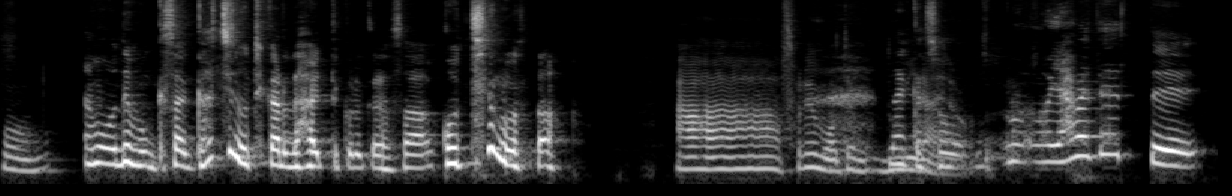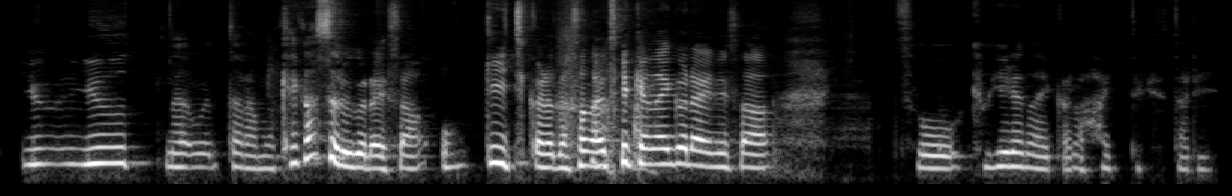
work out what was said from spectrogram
うん。もうでもさ、ガチの力で入ってくるからさ、こっちもさ、ああ、それもでも無なんかそう、もうやめてって言う、言うなったらもう怪我するぐらいさ、大きい力出さないといけないぐらいにさ、そう、拒否れないから入ってきたり、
